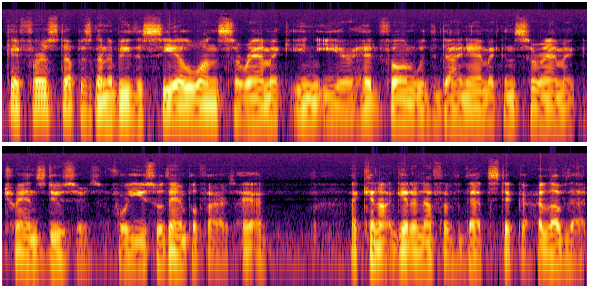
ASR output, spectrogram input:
Okay, first up is going to be the CL1 ceramic in-ear headphone with the dynamic and ceramic transducers for use with amplifiers. I, I, I cannot get enough of that sticker. I love that.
